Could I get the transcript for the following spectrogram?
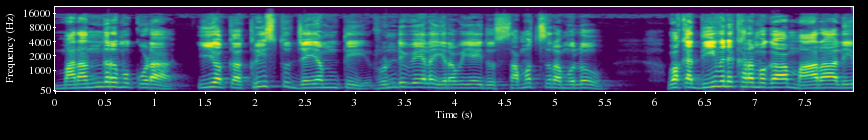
మనందరము కూడా ఈ యొక్క క్రీస్తు జయంతి రెండు వేల ఇరవై ఐదు సంవత్సరములో ఒక దీవెనకరముగా మారాలి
